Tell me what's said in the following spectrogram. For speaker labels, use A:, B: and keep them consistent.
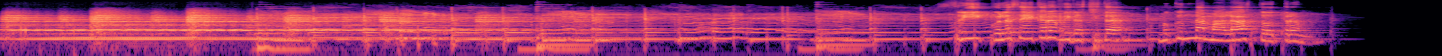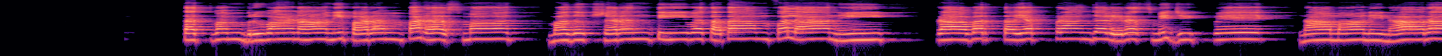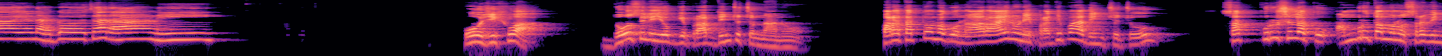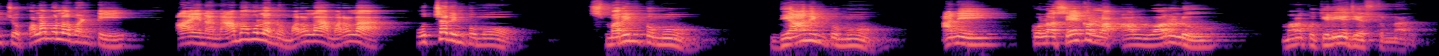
A: శ్రీ కులశేఖర విరచిత ముకుందమాలా స్తోత్రం.
B: తత్వం బ్రువాణాని పరంపరస్మాత్ మధుక్షరంతీవ సతాం ఫలాని ప్రావర్తయ ప్రాంజలిరస్మి జిహ్వే నామాని నారాయణ గోచరాణి.
C: ఓ జిహ్వ దోసిలి యొగ్గి ప్రార్థించుచున్నాను. పరతత్వమగు నారాయణుని ప్రతిపాదించుచు సత్పురుషులకు అమృతమును స్రవించు ఫలముల వంటి ఆయన నామములను మరలా మరలా ఉచ్చరింపుము. స్మరింపుము ధ్యానింపుము అని కులశేఖరుల ఆల్వారులు మనకు తెలియజేస్తున్నారు.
